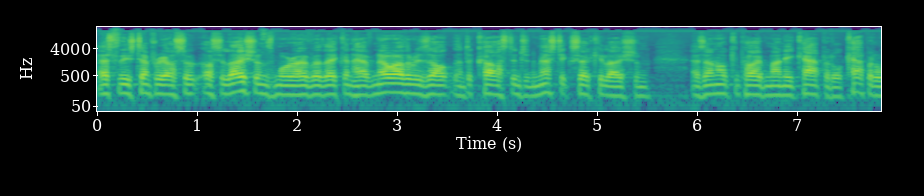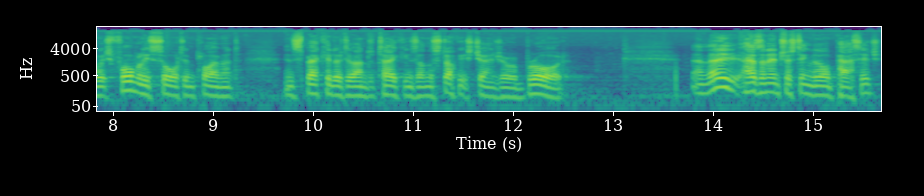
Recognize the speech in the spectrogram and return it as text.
As for these temporary oscillations, moreover, they can have no other result than to cast into domestic circulation as unoccupied money capital, capital which formerly sought employment in speculative undertakings on the stock exchange or abroad. And then he has an interesting little passage.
